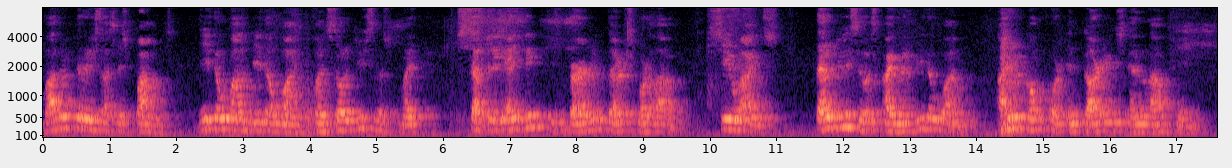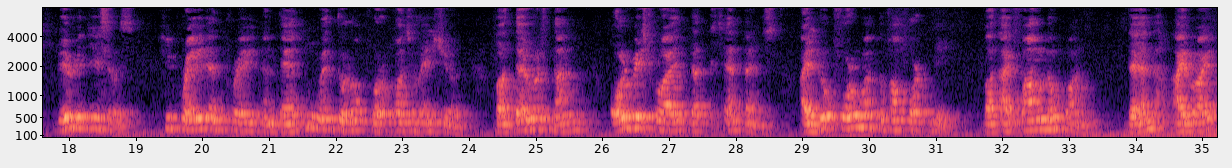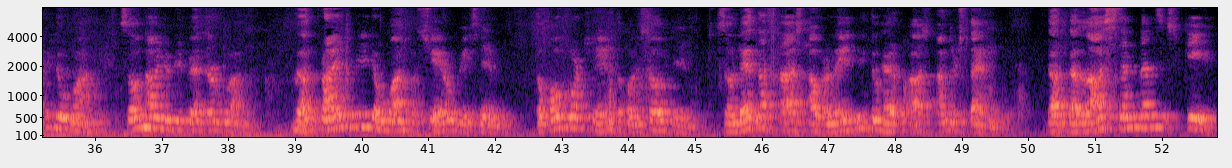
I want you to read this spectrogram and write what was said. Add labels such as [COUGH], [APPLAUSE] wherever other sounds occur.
Mother Teresa's response, neither one, neither one, to console Jesus, my satiating his burning thirst for love. She writes, Tell Jesus I will be the one. I will comfort, and encourage, and love him. Be with Jesus. She prayed and prayed, and then he went to look for consolation. But there was none. Always write that sentence. I look for one to comfort me, but I found no one. Then I write with the one, so now you be better one. Not try to be the one to share with him, to comfort him, to console him. So let us ask Our Lady to help us understand that the last sentence is key.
